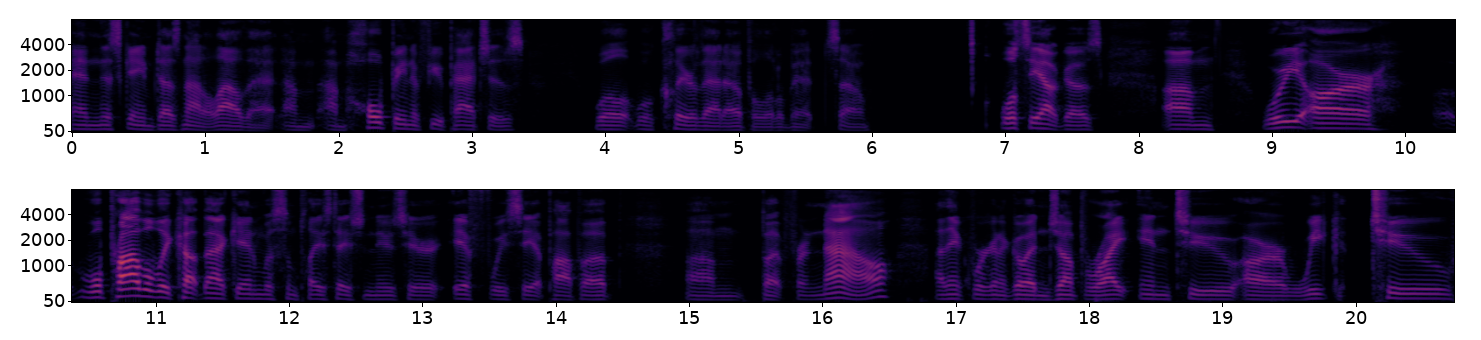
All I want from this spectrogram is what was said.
and this game does not allow that. I'm I'm hoping a few patches will will clear that up a little bit. So we'll see how it goes. Um, we are we'll probably cut back in with some PlayStation news here if we see it pop up. Um, but for now, I think we're gonna go ahead and jump right into our week two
